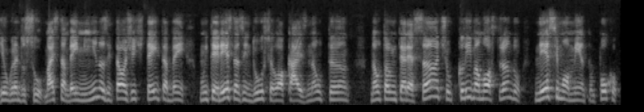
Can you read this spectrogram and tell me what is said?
Rio Grande do Sul, mas também Minas. Então a gente tem também um interesse das indústrias locais não tão, não tão interessante. O clima mostrando nesse momento um pouco,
